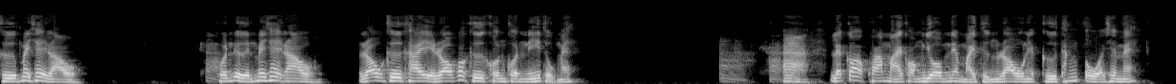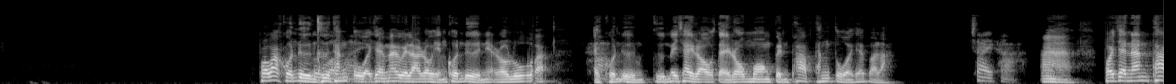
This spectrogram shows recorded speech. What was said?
คือไม่ใช่เรา คนอื่นไม่ใช่เรา เราคือใครเราก็คือคนคนนี้ถูกไหมอ่าค่ะอ่า แล้วก็ความหมายของโยมเนี่ยหมายถึงเราเนี่ยคือทั้งตัวใช่ไหม เพราะว่าคนอื่นคือทั้งตัวใช่ไหมเวลาเราเห็นคนอื่นเนี่ยเรารู้ว่าไอ้คนอื่นคือไม่ใช่เราแต่เรามองเป็นภาพทั้งตัวใช่ปะล่ะใช่ค่ะ อ่า เพราะฉะนั้นถ้า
